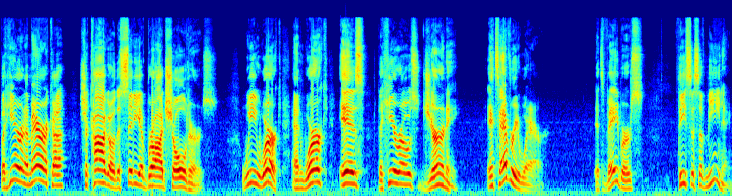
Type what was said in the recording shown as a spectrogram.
But here in America, Chicago, the city of broad shoulders, we work, and work is the hero's journey. It's everywhere. It's Weber's thesis of meaning.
